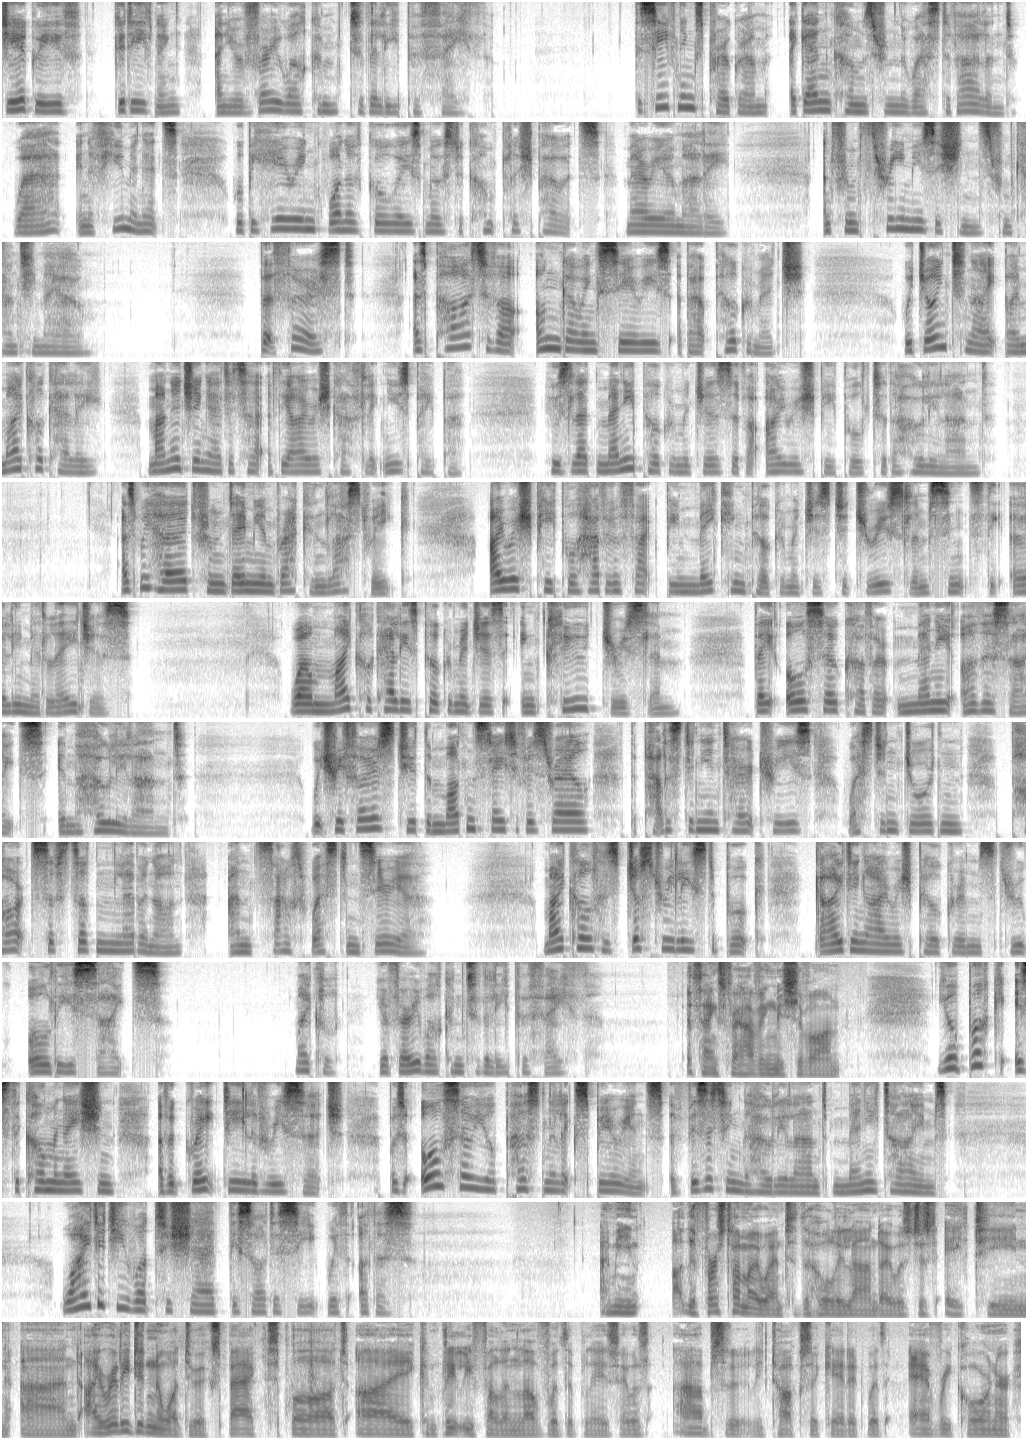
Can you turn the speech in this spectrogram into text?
Dear Grieve, good evening, and you're very welcome to the Leap of Faith. This evening's programme again comes from the west of Ireland, where, in a few minutes, we'll be hearing one of Galway's most accomplished poets, Mary O'Malley, and from three musicians from County Mayo. But first, as part of our ongoing series about pilgrimage, we're joined tonight by Michael Kelly, managing editor of the Irish Catholic newspaper, who's led many pilgrimages of Irish people to the Holy Land. As we heard from Damien Bracken last week, Irish people have in fact been making pilgrimages to Jerusalem since the early Middle Ages. While Michael Kelly's pilgrimages include Jerusalem, they also cover many other sites in the Holy Land, which refers to the modern state of Israel, the Palestinian territories, western Jordan, parts of southern Lebanon, and southwestern Syria. Michael has just released a book guiding Irish pilgrims through all these sites. Michael, you're very welcome to the Leap of Faith. Thanks for having me, Siobhan. Your book is the culmination of a great deal of research, but also your personal experience of visiting the Holy Land many times. Why did you want to share this odyssey with others? I mean, Uh, the first time I went to the Holy Land, I was just 18 and I really didn't know what to expect, but I completely fell in love with the place. I was absolutely intoxicated with every corner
